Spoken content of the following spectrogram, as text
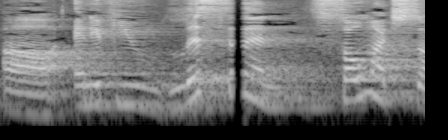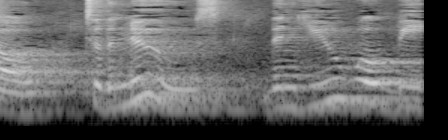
Uh, and if you listen so much so to the news, then you will be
